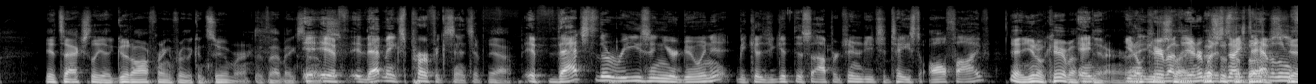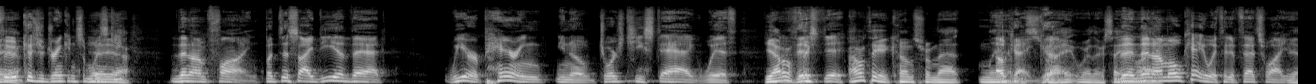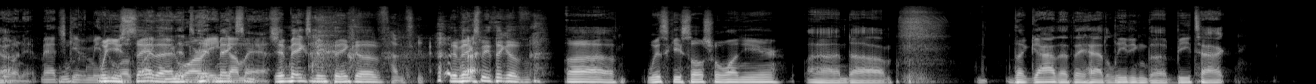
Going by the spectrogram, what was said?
it's actually a good offering for the consumer if that makes sense. If, if that makes perfect sense, if Yeah. if that's the reason you're doing it because you get this opportunity to taste all five, yeah, you don't care about the dinner. you don't You're care about the dinner, but it's nice to have a little Yeah, food yeah. because you're drinking some whiskey, yeah. then I'm fine. But this idea that we are pairing, you know, George T. Stagg with Yeah, I don't this think dish. I don't think it comes from that lens. Okay, good. Right, where they're saying then, then I'm okay with it if that's why you're Yeah. doing it. Matt's giving me when the you look say like that, you it, are it a makes dumbass. it makes me think of it makes me think of uh, whiskey social one year and um, the guy that they had leading the BTAC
